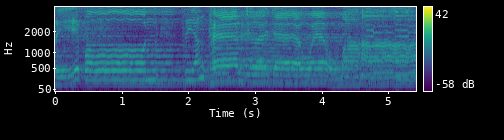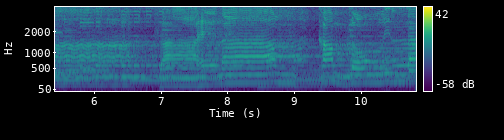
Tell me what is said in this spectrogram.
สีปนเสียงแคนเจือยแจวแววมาสายน้ำคำลงลินลา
